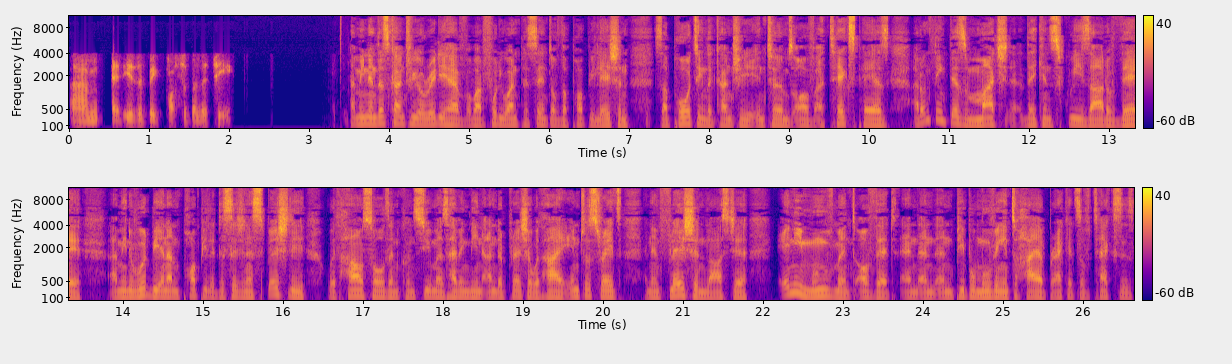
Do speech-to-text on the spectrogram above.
Um, it is a big possibility. I mean, in this country, you already have about 41% of the population supporting the country in terms of uh, taxpayers. I don't think there's much uh, they can squeeze out of there. I mean, it would be an unpopular decision, especially with households and consumers having been under pressure with high interest rates and inflation last year. Any movement of that and, and, and people moving into higher brackets of taxes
